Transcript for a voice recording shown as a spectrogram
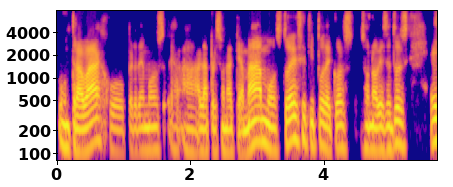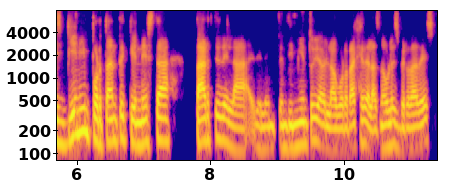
un trabajo, perdemos a la persona que amamos, todo ese tipo de cosas son obvias. Entonces, es bien importante que en esta parte de la, del entendimiento y el abordaje de las nobles verdades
